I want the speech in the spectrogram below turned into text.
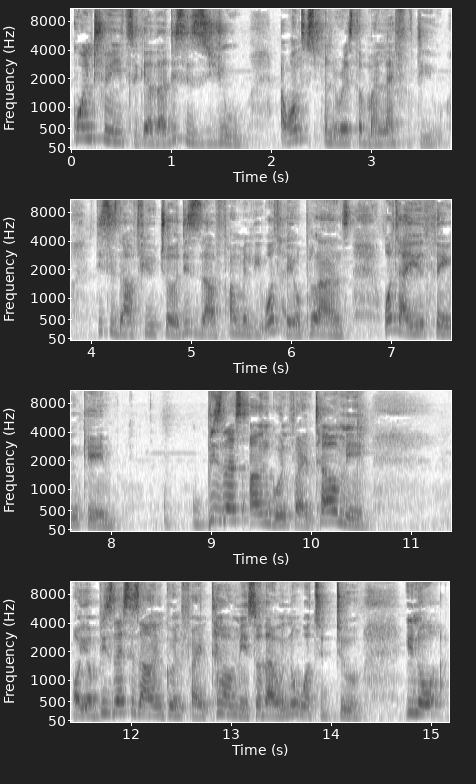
Going through it together. This is you. I want to spend the rest of my life with you. This is our future. This is our family. What are your plans? What are you thinking? Business aren't going fine. Tell me. Or your businesses aren't going fine. Tell me so that we know what to do. You know,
